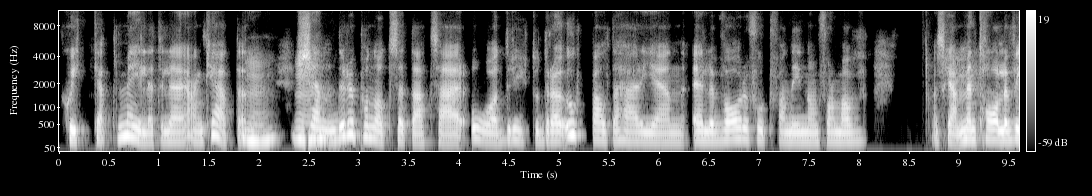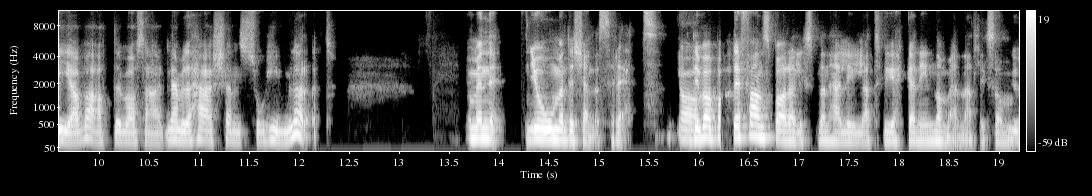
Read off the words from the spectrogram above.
skickat mejlet eller enkäten. Mm, mm. Kände du på något sätt att så här, åh, drygt att dra upp allt det här igen eller var du fortfarande i någon form av vad ska jag, mental veva att det var så här, nej men det här känns så himla rätt? Ja, men, jo, men det kändes rätt. Ja. Det, var bara, det fanns bara liksom den här lilla tvekan inom en att liksom,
